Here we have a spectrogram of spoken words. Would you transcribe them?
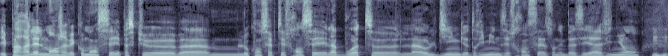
Et parallèlement, j'avais commencé parce que bah, le concept est français, la boîte, euh, la holding Dreamins est française, on est basé à Avignon. Mhm.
